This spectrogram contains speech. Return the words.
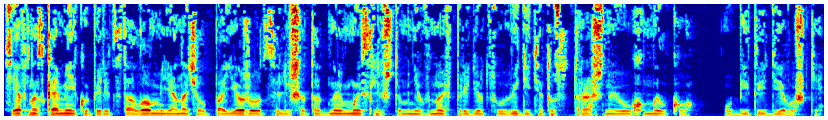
Сев на скамейку перед столом, я начал поеживаться лишь от одной мысли, что мне вновь придется увидеть эту страшную ухмылку убитой девушки.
